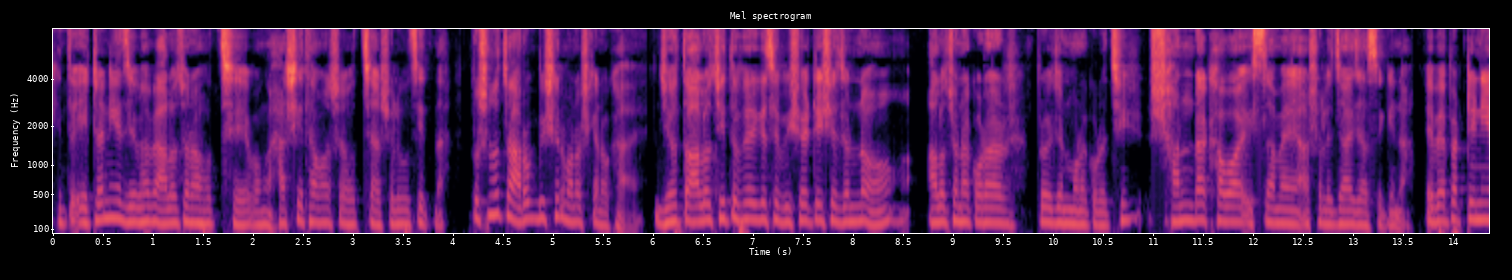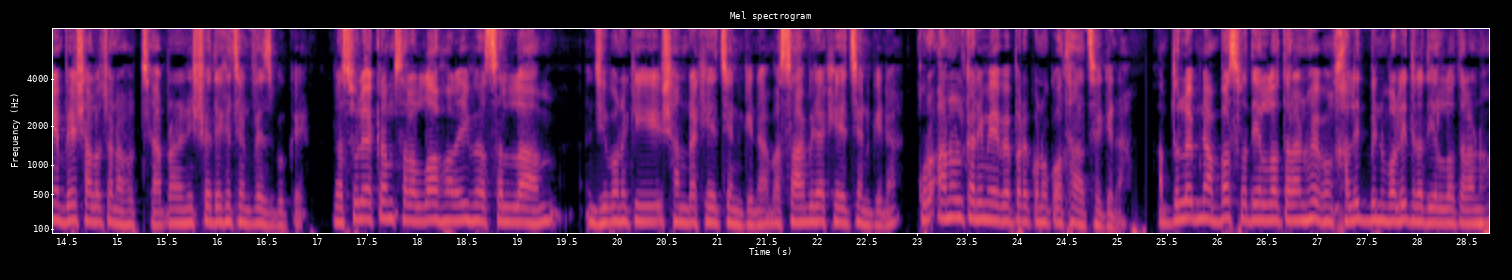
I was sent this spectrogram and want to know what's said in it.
কিন্তু এটা নিয়ে যেভাবে আলোচনা হচ্ছে এবং হাসি থামাশা হচ্ছে আসলে উচিত না। প্রশ্ন হচ্ছে, আরব বিশ্বের মানুষ কেন খায়? যেহেতু আলোচিত হয়ে গেছে বিষয়টি, সেজন্য আলোচনা করার প্রয়োজন মনে করেছি। সান্ডা খাওয়া ইসলামে আসলে জায়জ আছে কিনা? এ ব্যাপারটি নিয়ে বেশ আলোচনা হচ্ছে। আপনারা নিশ্চয়ই দেখেছেন ফেসবুকে। রাসুল আকরাম সাল্লাহ আলহিহাসাল্লাম জীবনে কি সান্ডা খেয়েছেন কিনা বা সাহাবিরা খেয়েছেন কিনা? কোরআনুল কারিমে এ ব্যাপারে কোনো কথা আছে কিনা? আবদুল্লাহ ইবিন আব্বাস রাদি আল্লাহ তালানহ এবং খালিদ বিন ওয়ালিদ রাদি আল্লাহ তালানহ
